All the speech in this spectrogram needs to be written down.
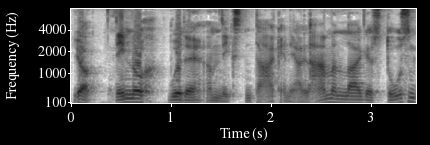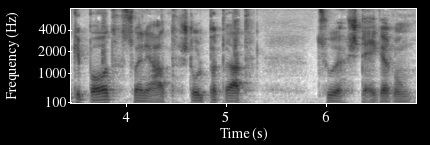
Ja, dennoch wurde am nächsten Tag eine Alarmanlage aus Dosen gebaut, so eine Art Stolperdraht zur Steigerung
